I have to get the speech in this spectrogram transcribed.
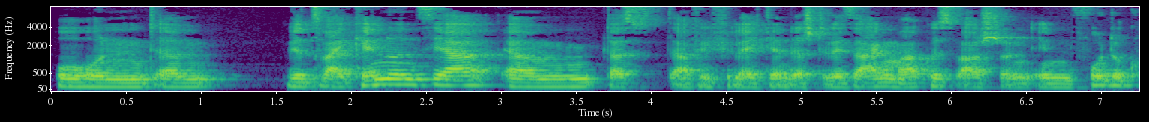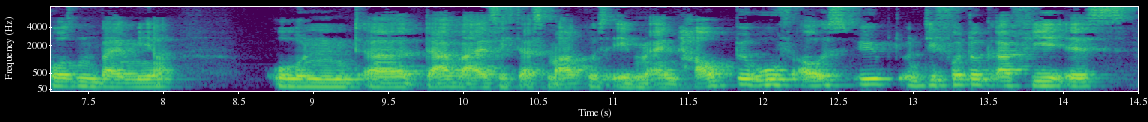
Und ähm, wir zwei kennen uns ja, ähm, das darf ich vielleicht an der Stelle sagen. Markus war schon in Fotokursen bei mir und äh, da weiß ich, dass Markus eben einen Hauptberuf ausübt und die Fotografie ist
